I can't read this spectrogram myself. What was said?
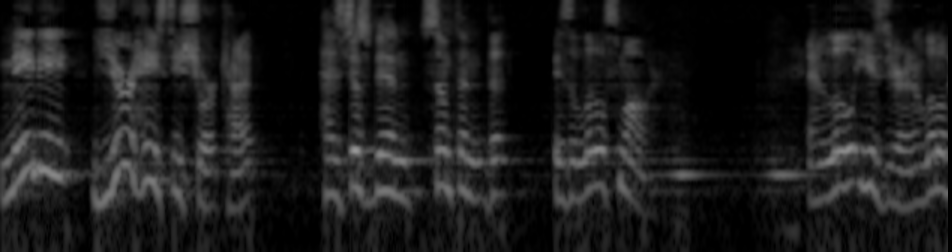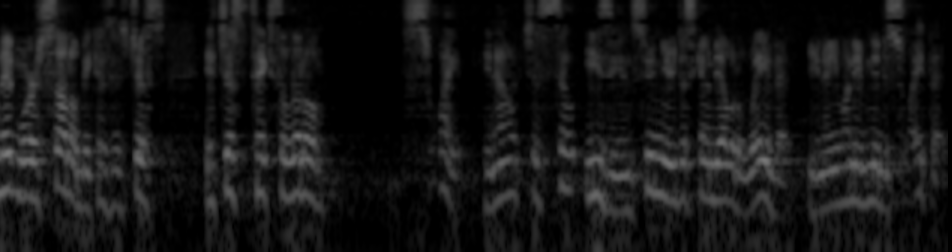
maybe your hasty shortcut has just been something that is a little smaller and a little easier and a little bit more subtle because it's just it just takes a little swipe you know it's just so easy and soon you're just going to be able to wave it you know you won't even need to swipe it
